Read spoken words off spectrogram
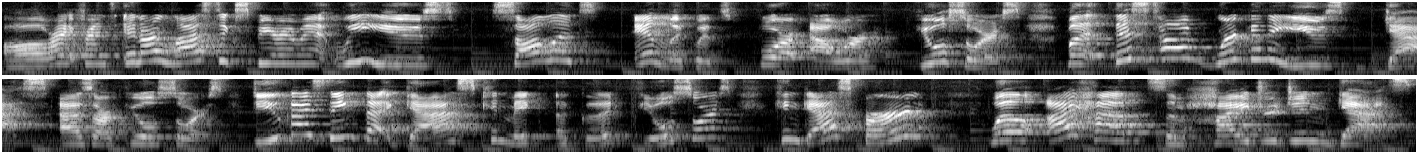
All right, friends, in our last experiment, we used solids and liquids for our fuel source. But this time, we're gonna use gas as our fuel source. Do you guys think that gas can make a good fuel source? Can gas burn? Well, I have some hydrogen gas.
